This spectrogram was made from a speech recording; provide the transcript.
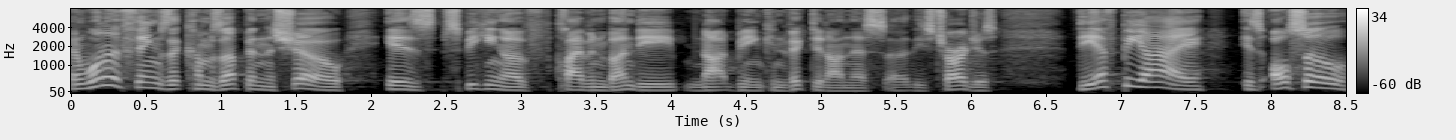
And one of the things that comes up in the show is speaking of Cliven Bundy not being convicted on this uh, these charges. The FBI is also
